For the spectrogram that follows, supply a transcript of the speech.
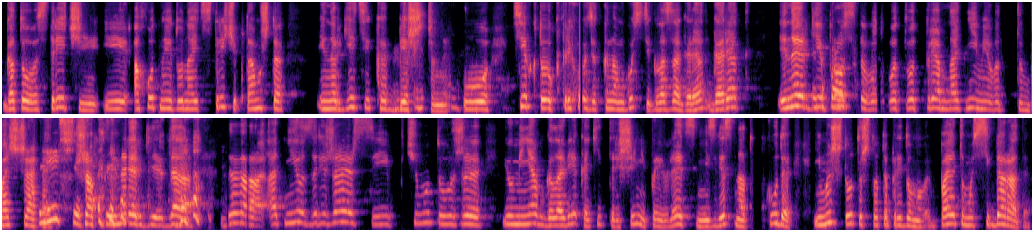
готова встречи и охотно иду на эти встречи, потому что энергетика бешеная. У тех, кто приходит к нам в гости, глаза горят, горят Энергия Это просто вот, вот, вот прям над ними вот большая Плещет. шапка энергии, да, да, от нее заряжаешься и почему-то уже и у меня в голове какие-то решения появляются неизвестно откуда, и мы что-то что-то придумываем, поэтому всегда рада,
